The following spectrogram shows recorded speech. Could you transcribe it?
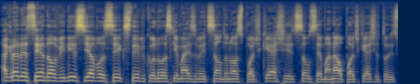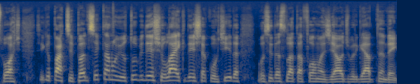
Agradecendo ao Vinícius e a você que esteve conosco em mais uma edição do nosso podcast, edição semanal, podcast de Todo Esporte. Fica participando. Você que está no YouTube, deixa o like, deixa a curtida. Você das plataformas de áudio, obrigado também.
